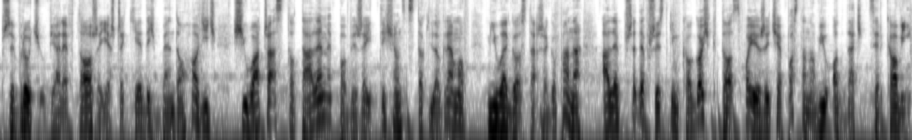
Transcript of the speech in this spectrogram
przywrócił wiarę w to, że jeszcze kiedyś będą chodzić, siłacza z totalem powyżej 1100 kg, miłego starszego pana, ale przede wszystkim kogoś, kto swoje życie postanowił oddać cyrkowi.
